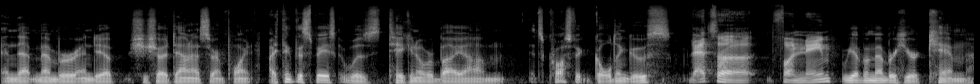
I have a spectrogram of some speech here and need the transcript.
and that member ended up she shut it down at a certain point. I think the space was taken over by um it's CrossFit Golden Goose. That's a fun name. We have a member here, Kim,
